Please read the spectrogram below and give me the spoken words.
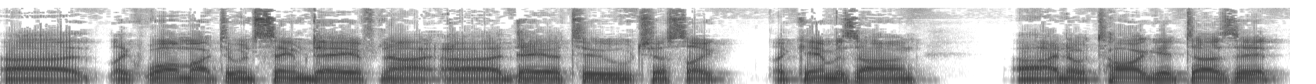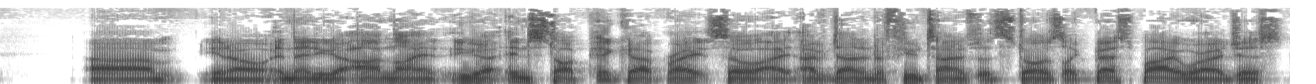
uh, like Walmart doing same day, if not uh, a day or two, just like, like Amazon. Uh, I know Target does it. Um, you know, and then you got online, you got in-store pickup, right? So I, I've done it a few times with stores like Best Buy where I just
